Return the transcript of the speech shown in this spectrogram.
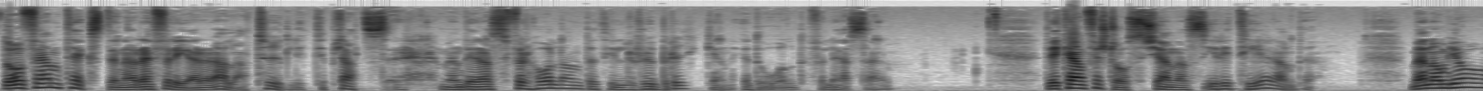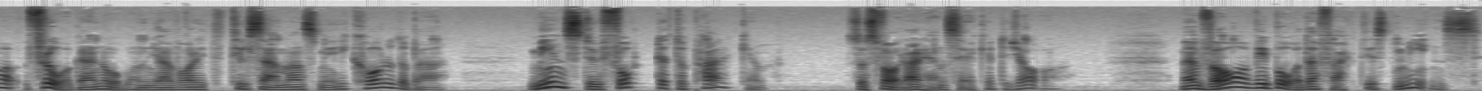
De fem texterna refererar alla tydligt till platser, men deras förhållande till rubriken är dold för läsaren. Det kan förstås kännas irriterande, men om jag frågar någon jag varit tillsammans med i Cordoba, minns du fortet och parken? Så svarar hen säkert ja. Men vad vi båda faktiskt minns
